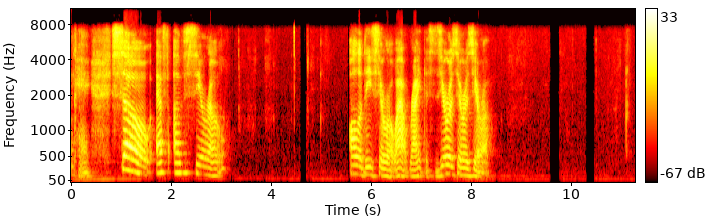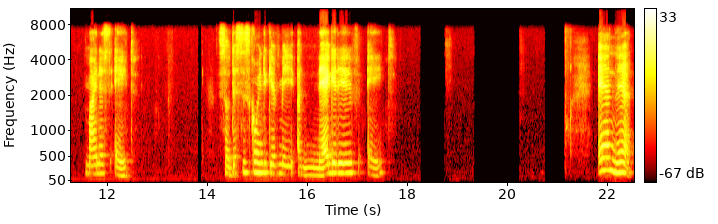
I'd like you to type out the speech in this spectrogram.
Okay, so f of 0, all of these zero out, right? This 0, 0, 0. Minus 8 so this is going to give me a negative 8. And then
